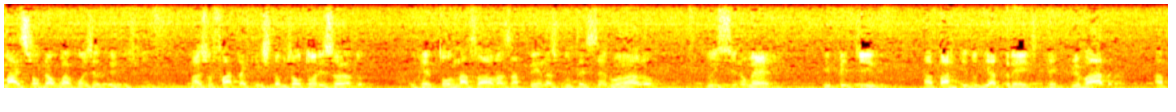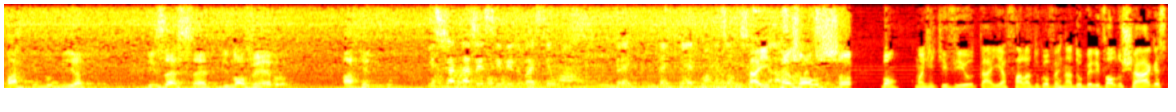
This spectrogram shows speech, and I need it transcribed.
mais sobre alguma coisa, enfim. Mas o fato é que estamos autorizando o retorno às aulas apenas do terceiro ano do ensino médio. Repetindo, a partir do dia 3, rede privada, a partir do dia 17 de novembro, a rede pública. Isso já está decidido, vai ser uma, um, um, decreto, uma resolução? Tá aí. Resolução. Bom, como a gente viu, tá aí a fala do governador Belivaldo Chagas.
